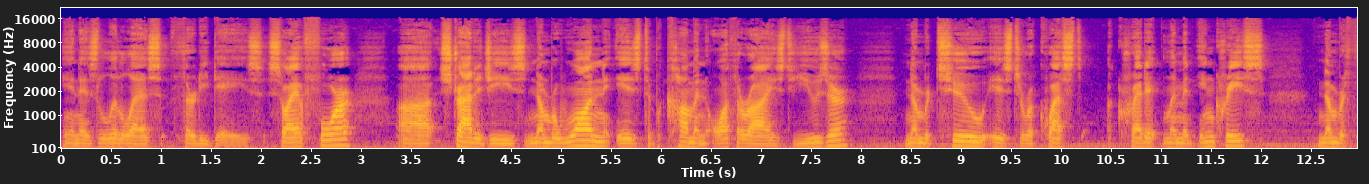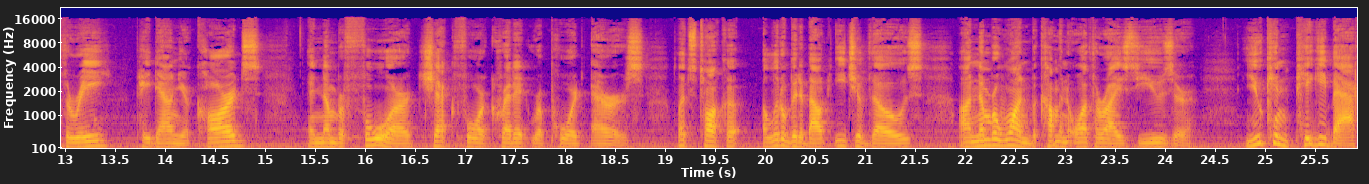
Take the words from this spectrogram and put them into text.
in as little as 30 days. So I have four uh, strategies. Number one is to become an authorized user. Number two is to request a credit limit increase. Number three, pay down your cards. And number four, check for credit report errors. Let's talk a, a little bit about each of those. Uh, number one, become an authorized user you can piggyback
